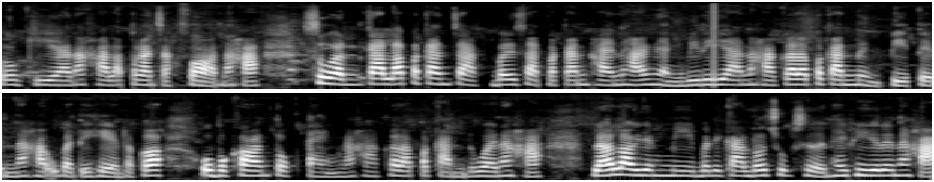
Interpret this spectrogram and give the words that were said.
ตัวเกียร์นะคะ รับประกันจากฟอร์ดนะคะ ส่วนการรับประกันจากบริษัทประกันภัยนะคะ อย่างวิริยะนะคะ ก็รับประกัน 1 ปีเต็มนะคะ อุบัติเหตุแล้วก็อุปกรณ์ตกแต่งนะคะ ก็รับประกันด้วยนะคะ แล้วเรายังมีบริการรถฉุกเฉินให้พี่ด้วยนะคะ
